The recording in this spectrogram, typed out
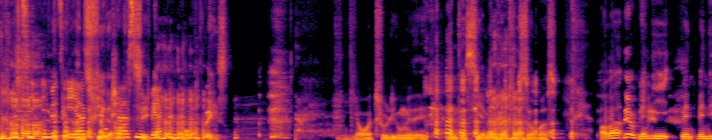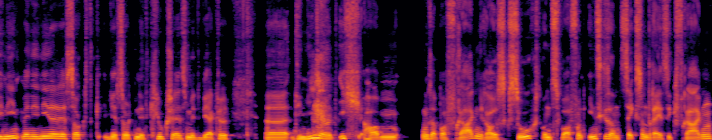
Ich würde es bin eher 1,84. klugscheißen mit Werkeln ja, Entschuldigung, interessiere mich halt für sowas. Aber Ja, okay. wenn, die, wenn, wenn, die, Ni- wenn die Nina das sagt, wir sollten nicht klugscheißen mit Werkel, äh, die Nina und ich haben uns ein paar Fragen rausgesucht und zwar von insgesamt 36 Fragen,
